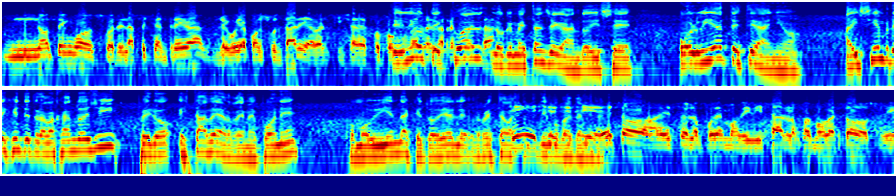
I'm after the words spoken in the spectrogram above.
No tengo sobre la fecha de entrega, le voy a consultar y a ver si ya después puedo Te leo textual lo que me están llegando, dice, olvídate este año, hay siempre gente trabajando allí, pero está verde, me pone, como viviendas que todavía le resta bastante sí, tiempo sí, para sí, terminar. Sí, eso, eso lo podemos divisar, lo podemos ver todos, ¿sí?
